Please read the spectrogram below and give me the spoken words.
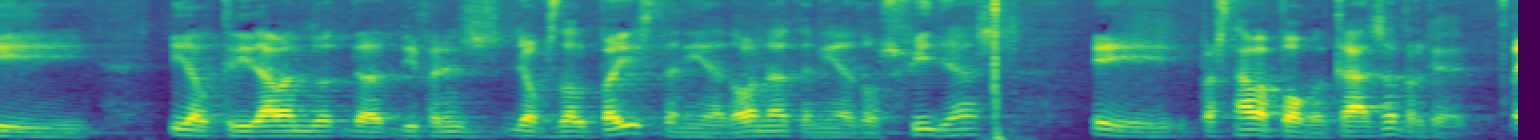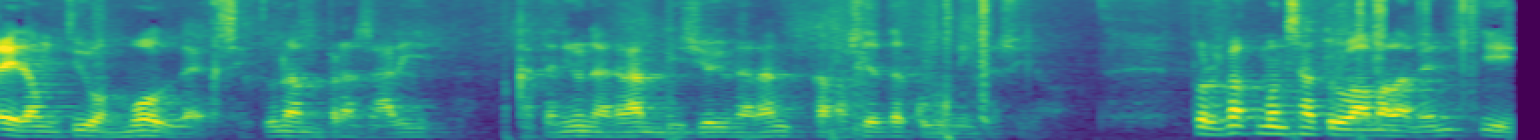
I, i el cridaven de, de diferents llocs del país, tenia dona, tenia dos filles, i estava poc a casa perquè era un tio amb molt d'èxit, un empresari que tenia una gran visió i una gran capacitat de comunicació. Però es va començar a trobar malament i,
